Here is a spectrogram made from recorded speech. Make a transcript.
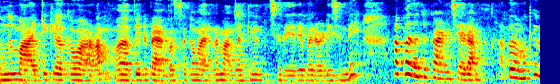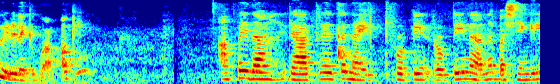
ഒന്ന് മാറ്റിക്കൊക്കെ വേണം. പിന്നെ പാമ്പസ് ഒക്കെ മാറണം അങ്ങനത്തെ ചെറിയ ചെറിയ പരിപാടീസ് ഉണ്ട്. അപ്പോൾ അതൊക്കെ കാണിച്ചു തരാം. അപ്പോൾ നമുക്ക് വീഡിയോയിലേക്ക് പോവാം ഓക്കെ? അപ്പോൾ ഇതാ രാത്രിയത്തെ നൈറ്റ് റൊട്ടീൻ റൊട്ടീനാണ് പക്ഷേങ്കിൽ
